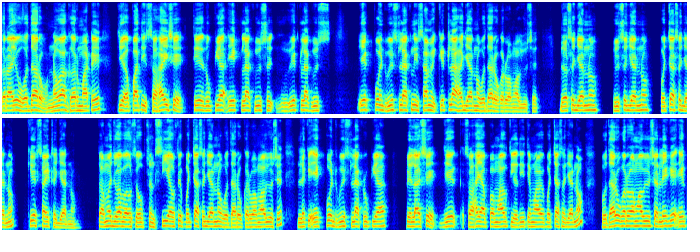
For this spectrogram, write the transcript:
કરાયો વધારો. નવા ઘર માટે જે અપાતી સહાય છે તે રૂપિયા એક લાખ વીસ, એક લાખ વીસ, એક પોઈન્ટ વીસ લાખની સામે કેટલા હજારનો વધારો કરવામાં આવ્યો છે? દસ હજારનો, વીસ હજારનો, પચાસ હજારનો કે સાઠ હજારનો? તો આમાં જવાબ આવશે ઓપ્શન સી આવશે. પચાસ હજારનો વધારો કરવામાં આવ્યો છે. એટલે કે એક પોઈન્ટ વીસ લાખ રૂપિયા પહેલાં છે જે સહાય આપવામાં આવતી હતી તેમાં હવે પચાસ હજારનો વધારો કરવામાં આવ્યો છે. એટલે કે એક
